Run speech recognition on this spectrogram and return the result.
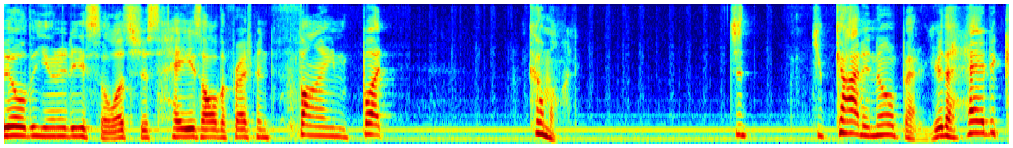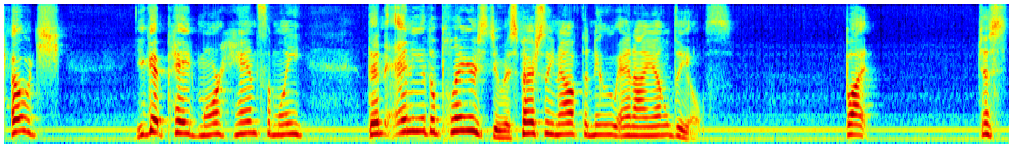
build the unity, so let's just haze all the freshmen. Fine, but come on. Just you got to know better. You're the head coach. You get paid more handsomely than any of the players do, especially now with the new NIL deals. But just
